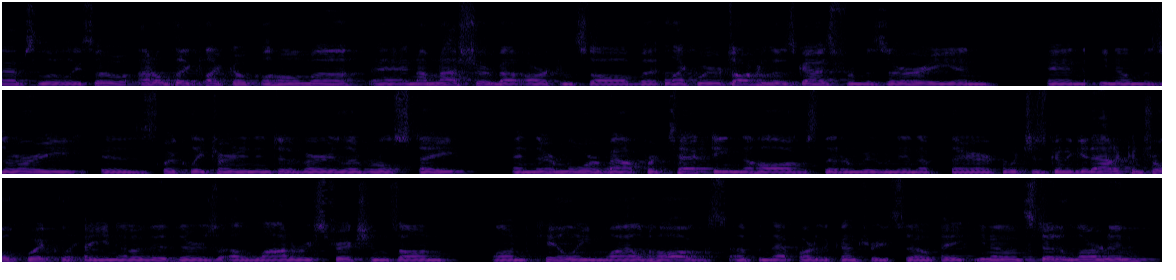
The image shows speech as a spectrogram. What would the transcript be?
Absolutely. So I don't think like Oklahoma, and I'm not sure about Arkansas, but like we were talking to those guys from Missouri, and and you know Missouri is quickly turning into a very liberal state, and they're more about protecting the hogs that are moving in up there, which is going to get out of control quickly. You know that there's a lot of restrictions on on killing wild hogs up in that part of the country. So you know instead of learning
